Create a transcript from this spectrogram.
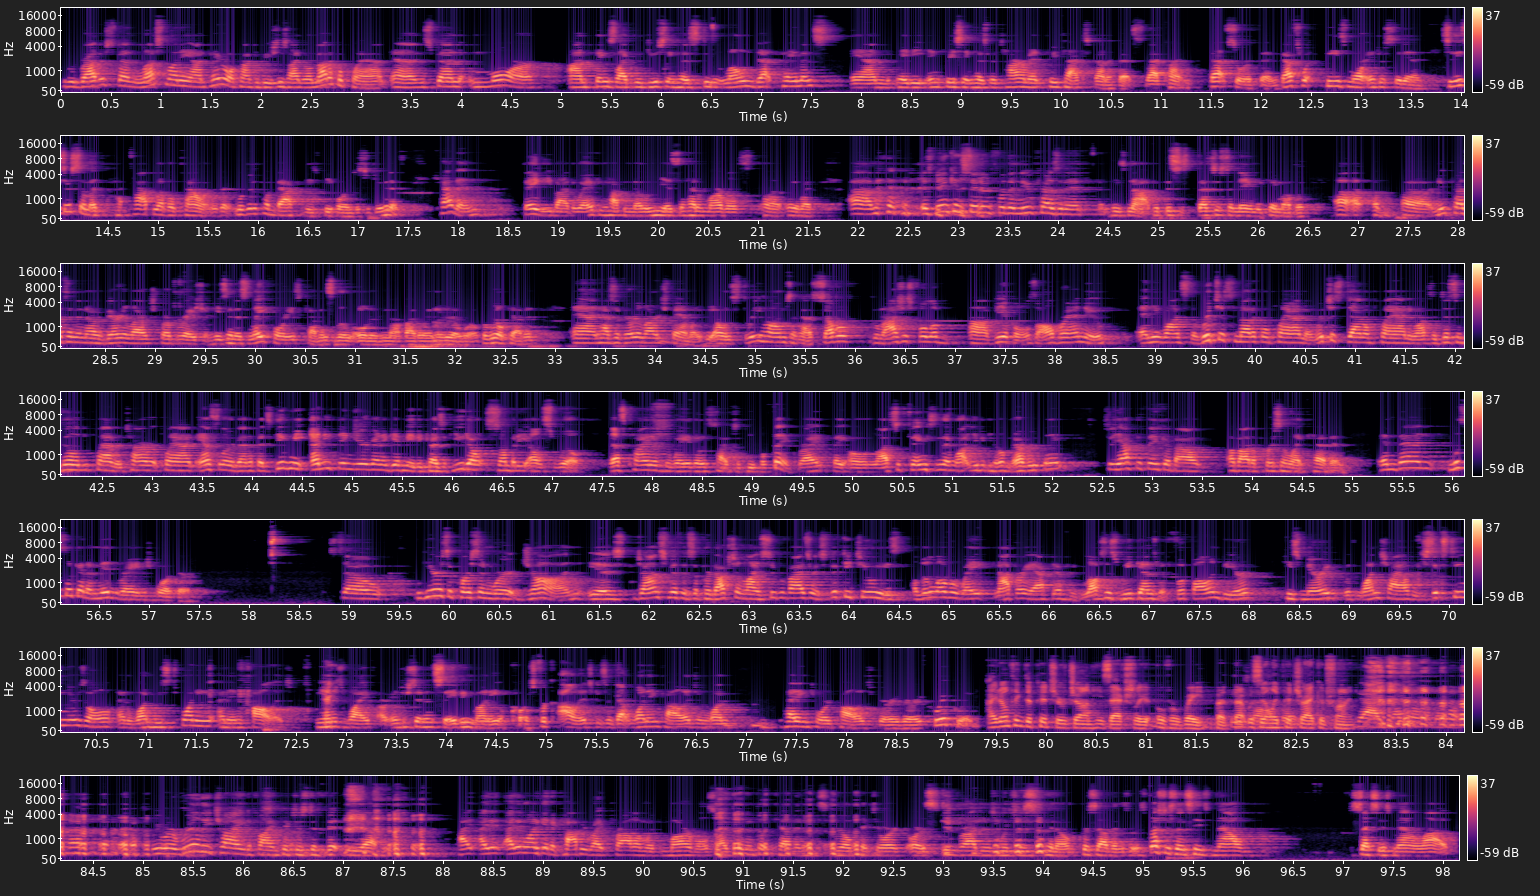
He would rather spend less money on payroll contributions onto a medical plan and spend more on things like reducing his student loan debt payments and maybe increasing his retirement pre-tax benefits, that kind, that sort of thing. That's what he's more interested in. So these are some top level talent. We're going to come back to these people in just a few minutes. Kevin By the way, if you happen to know who he is, the head of Marvel's, uh, anyway, um, is being considered for the new president. He's not, but this is that's just a name we came up with. Uh, a, a, a, new president of a very large corporation. He's in his late 40s. Kevin's a little older than that, by the way, in the real world, the real Kevin, and has a very large family. He owns three homes and has several garages full of uh, vehicles, all brand new and he wants the richest medical plan, the richest dental plan, he wants a disability plan, retirement plan, ancillary benefits. Give me anything you're going to give me because if you don't, somebody else will. That's kind of the way those types of people think, right? They own lots of things and they want you to give them everything. So you have to think about, about a person like Kevin. And then let's look at a mid-range worker. So here's a person where John is John Smith is a production line supervisor. He's 52. He's a little overweight, not very active. He loves his weekends with football and beer. He's married with one child who's 16 years old and one who's 20 and in college. He and his wife are interested in saving money, of course, for college because they've got one in college and one heading toward college very, very quickly. I don't think the picture of John, he's actually overweight, but that was the only picture I could find. Yeah, I we were really trying to find pictures to fit the. Uh, I, I, didn't, I didn't want to get a copyright problem with Marvel, so I couldn't put Kevin's real picture or, or Steve Rogers, which is, you know, Chris Evans, especially since he's now sexiest man alive.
